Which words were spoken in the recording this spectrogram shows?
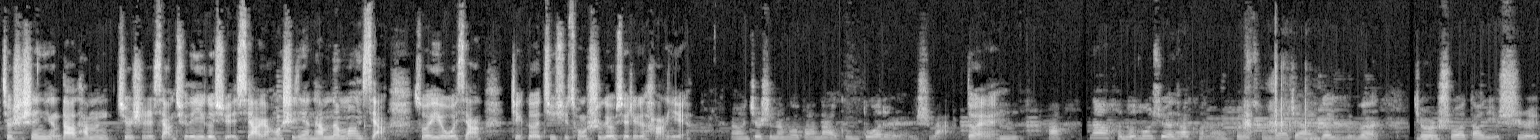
就是申请到他们就是想去的一个学校，然后实现他们的梦想。所以我想这个继续从事留学这个行业。嗯，就是能够帮到更多的人，是吧？对。嗯，好。那很多同学他可能会存在这样一个疑问，就是说到底是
